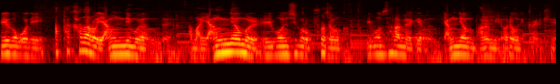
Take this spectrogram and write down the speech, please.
읽어보니 카타카나로 양니모였는데 아마 양념을 일본식으로 풀어 적은 것 같다. 일본 사람에게는 양념 발음이 어려우니까 이렇게.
